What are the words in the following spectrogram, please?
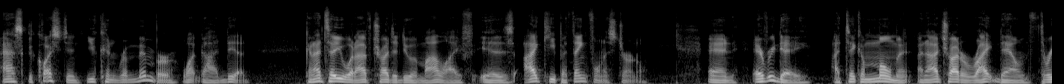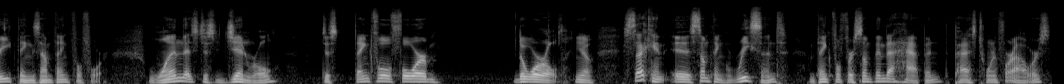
ask a question, you can remember what God did. Can I tell you what I've tried to do in my life is I keep a thankfulness journal. And every day I take a moment and I try to write down three things I'm thankful for. One that's just general, just thankful for the world. You know, second is something recent. I'm thankful for something that happened the past 24 hours.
